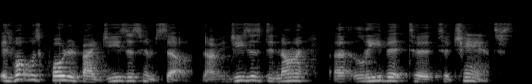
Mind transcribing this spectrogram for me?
is what was quoted by Jesus himself. I mean, Jesus did not uh, leave it to, to chance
